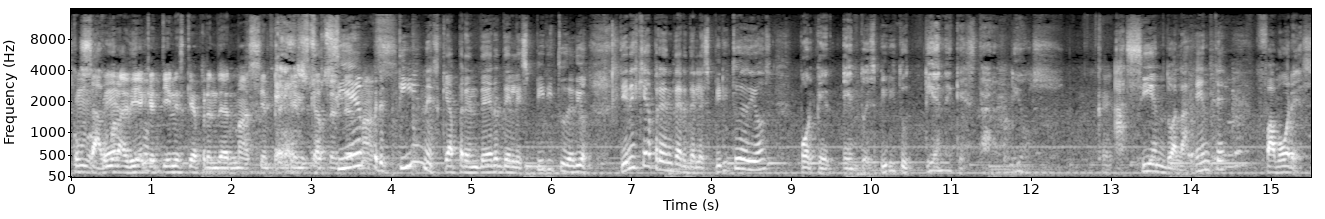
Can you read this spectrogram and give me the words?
como, Saber como la idea que tienes que aprender más, siempre tienes que aprender siempre más. tienes que aprender del Espíritu de Dios. Tienes que aprender del Espíritu de Dios porque en tu espíritu tiene que estar Dios. Okay. haciendo a la gente favores.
